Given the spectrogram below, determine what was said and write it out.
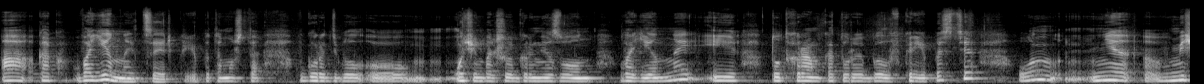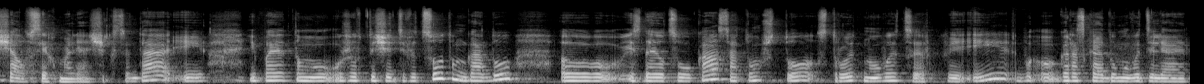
а как военной церковью, потому что в городе был э, очень большой гарнизон военный, и тот храм, который был в крепости, он не вмещал всех молящихся, да, и, и поэтому уже в 1900 году э, издается указ о том, что строят новые церкви, и городская дума выделяет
